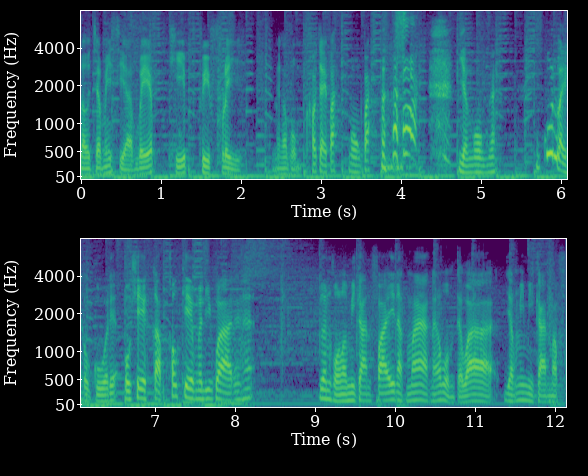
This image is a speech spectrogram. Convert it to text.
เราจะไม่เสียเวฟคลิปฟรีๆนะครับผมเข้าใจปะงงปะ อย่างงงนะพูดอะไรของกูเนี่ยโอเคกลับเข้าเกมกันดีกว่านะฮะเพื่อนของเรามีการไฟท์หนักมากนะครับผมแต่ว่ายังไม่มีการมาไฟ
